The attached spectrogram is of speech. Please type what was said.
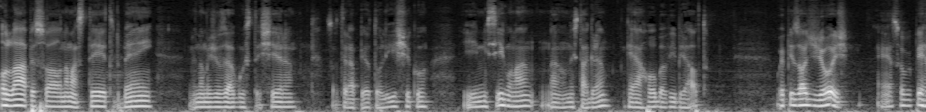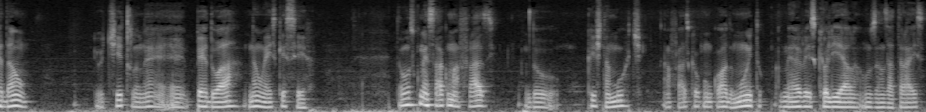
Olá pessoal, namastê, tudo bem? Meu nome é José Augusto Teixeira, sou terapeuta holístico e me sigam lá no Instagram, que é @vibrealto. O episódio de hoje é sobre perdão. O título né, é Perdoar não é esquecer. Então vamos começar com uma frase do Krishnamurti, uma frase que eu concordo muito. A primeira vez que eu li ela, uns anos atrás,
